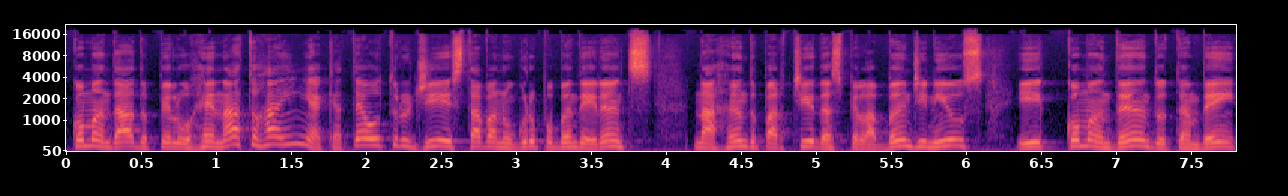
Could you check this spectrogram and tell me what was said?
comandado pelo Renato Rainha, que até outro dia estava no Grupo Bandeirantes, narrando partidas pela Band News e comandando também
